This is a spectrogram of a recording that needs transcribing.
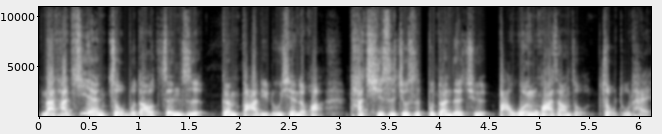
那他既然走不到政治跟法理路线的话，他其实就是不断的去把文化上走走独台。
